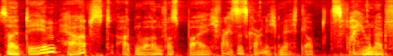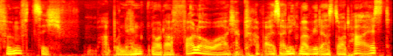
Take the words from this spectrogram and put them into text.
Seitdem, Herbst, hatten wir irgendwas bei, ich weiß es gar nicht mehr, ich glaube 250 Abonnenten oder Follower, ich hab, weiß ja nicht mal, wie das dort heißt,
